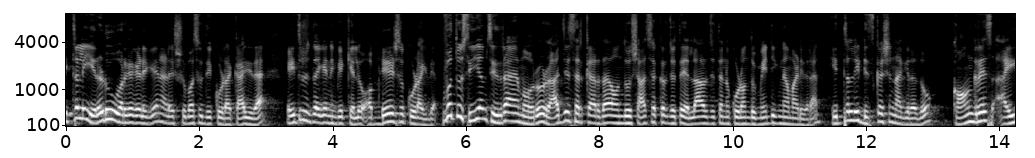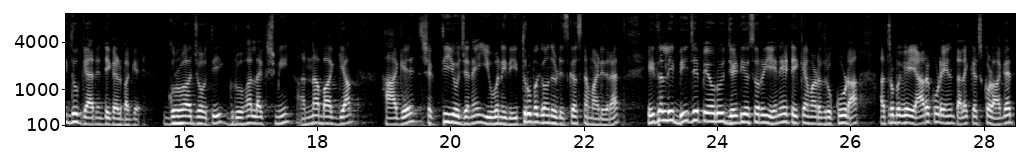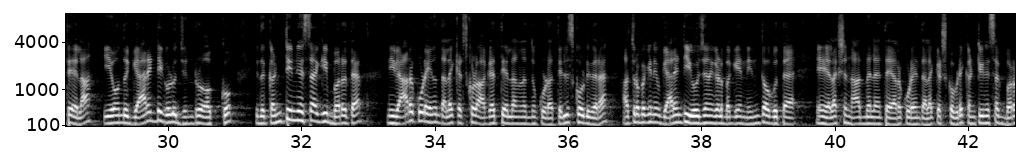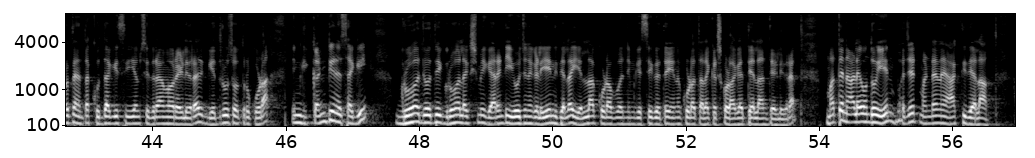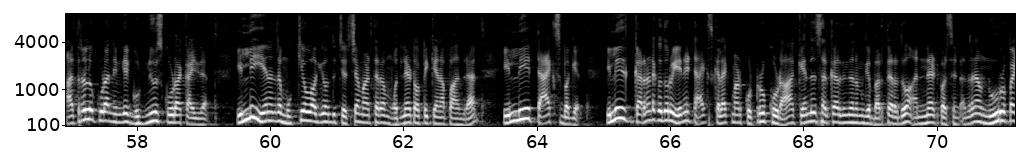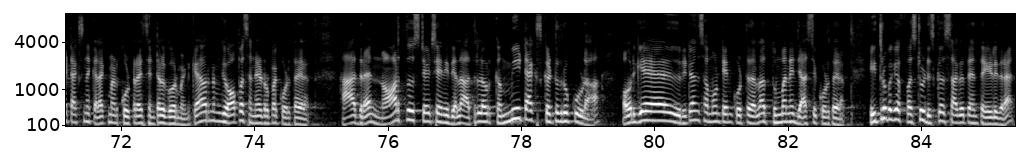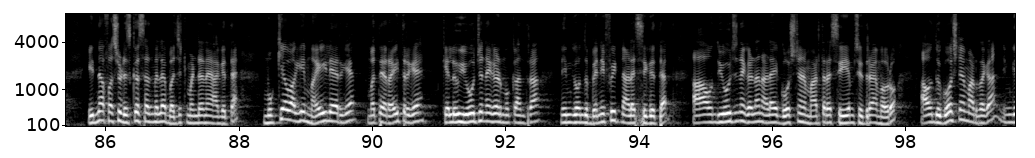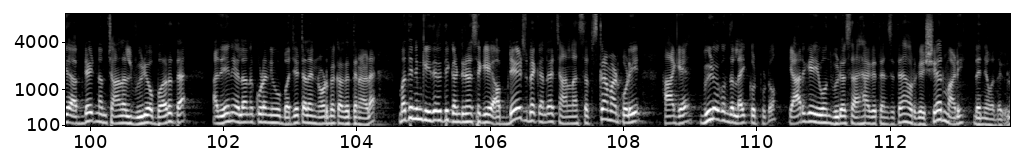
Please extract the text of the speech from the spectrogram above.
ಇದರಲ್ಲಿ ಎರಡೂ ವರ್ಗಗಳಿಗೆ ನಾಳೆ ಶುಭ ಸುದ್ದಿ ಕೂಡ ಕಾಯ್ದಿದೆ. ಇದ್ರ ಜೊತೆಗೆ ನಿಮಗೆ ಕೆಲವು ಅಪ್ಡೇಟ್ಸ್ ಕೂಡ ಇದೆ. ಇವತ್ತು ಸಿ ಎಂ ಅವರು ರಾಜ್ಯ ಸರ್ಕಾರದ ಒಂದು ಶಾಸಕರ ಜೊತೆ ಎಲ್ಲರ ಜೊತೆನೂ ಕೂಡ ಒಂದು ಮೀಟಿಂಗ್ನ ಮಾಡಿದರೆ ಇದರಲ್ಲಿ ಡಿಸ್ಕಷನ್ ಆಗಿರೋದು ಕಾಂಗ್ರೆಸ್ ಐದು ಗ್ಯಾರಂಟಿಗಳ ಬಗ್ಗೆ. ಗೃಹ ಜ್ಯೋತಿ ಗೃಹಲಕ್ಷ್ಮಿ ಅನ್ನಭಾಗ್ಯ ಹಾಗೆ ಶಕ್ತಿ ಯೋಜನೆ ಯುವನಿಧಿ ಇದ್ರ ಬಗ್ಗೆ ಒಂದು ಡಿಸ್ಕಸ್ನ ಮಾಡಿದರೆ, ಇದರಲ್ಲಿ ಬಿ ಜೆ ಪಿಯವರು ಜೆ ಡಿ ಎಸ್ ಅವರು ಏನೇ ಟೀಕೆ ಮಾಡಿದ್ರು ಕೂಡ, ಅದ್ರ ಬಗ್ಗೆ ಯಾರು ಕೂಡ ಏನು ತಲೆ ಕೆಡಿಸ್ಕೊಳ್ಳೋ ಅಗತ್ಯ ಇಲ್ಲ. ಈ ಒಂದು ಗ್ಯಾರಂಟಿಗಳು ಜನರು ಹಕ್ಕು. ಇದು ಕಂಟಿನ್ಯೂಸ್ ಆಗಿ ಬರುತ್ತೆ. ನೀವು ಯಾರು ಕೂಡ ಏನು ತಲೆ ಕೆಡಿಸ್ಕೊಳ್ಳೋ ಅಗತ್ಯ ಇಲ್ಲ ಅನ್ನೋದನ್ನು ಕೂಡ ತಿಳಿಸ್ಕೊಟ್ಟಿದ್ದಾರೆ. ಅದ್ರ ಬಗ್ಗೆ ನೀವು ಗ್ಯಾರಂಟಿ ಯೋಜನೆಗಳ ಬಗ್ಗೆ ನಿಂತೋಗುತ್ತೆ ಈ ಎಲೆಕ್ಷನ್ ಆದಮೇಲೆ ಅಂತ ಯಾರು ಕೂಡ ಏನು ತಲೆ ಕೆಡಿಸ್ಕೊಬೇಡಿ. ಕಂಟಿನ್ಯೂಸ್ ಆಗಿ ಬರುತ್ತೆ ಅಂತ ಖುದ್ದಾಗಿ ಸಿ ಎಂ ಸಿದ್ದರಾಮಯ್ಯ ಅವರು ಹೇಳಿದರೆ, ಗೆದ್ರು ಸೋತರು ಕೂಡ ನಿಮಗೆ ಕಂಟಿನ್ಯೂಸ್ ಆಗಿ ಗೃಹ ಜ್ಯೋತಿ ಗೃಹಲಕ್ಷ್ಮಿ ಗ್ಯಾರಂಟಿ ಯೋಜನೆಗಳು ಏನಿದೆಯಲ್ಲ, ಎಲ್ಲ ಕೂಡ ನಿಮಗೆ ಸಿಗುತ್ತೆ. ಏನು ಕೂಡ ತಲೆ ಕೆಡಿಸ್ಕೊಳ್ಳೋ ಅಗತ್ಯ ಇಲ್ಲ ಅಂತ ಹೇಳಿದರೆ. ಮತ್ತು ನಾಳೆ ಒಂದು ಏನು ಬಜೆಟ್ ಮಂಡನೆ ಆಗ್ತಿದೆಯಲ್ಲ, ಅದರಲ್ಲೂ ಕೂಡ ನಿಮಗೆ ಗುಡ್ ನ್ಯೂಸ್ ಕೂಡ ಕಾಯ್ದಿದೆ. ಇಲ್ಲಿ ಏನಂದರೆ ಮುಖ್ಯವಾಗಿ ಒಂದು ಚರ್ಚೆ ಮಾಡ್ತಿರೋ ಮೊದಲನೇ ಟಾಪಿಕ್ ಏನಪ್ಪ ಅಂದರೆ, ಇಲ್ಲಿ ಟ್ಯಾಕ್ಸ್ ಬಗ್ಗೆ. ಇಲ್ಲಿ ಕರ್ನಾಟಕದವರು ಏನೇ ಟ್ಯಾಕ್ಸ್ ಕಲೆಕ್ಟ್ ಮಾಡಿ ಕೊಟ್ಟರು ಕೂಡ ಕೇಂದ್ರ ಸರ್ಕಾರದಿಂದ ನಮಗೆ ಬರ್ತಾ ಇರೋದು ಹನ್ನೆರಡು ಪರ್ಸೆಂಟ್ ಅಂದರೆ ನಾವು ನೂರು ರೂಪಾಯಿ ಟ್ಯಾಕ್ಸ್ನ ಕಲೆಕ್ಟ್ ಮಾಡಿ ಕೊಟ್ಟರೆ ಸೆಂಟ್ರಲ್ ಗೌರ್ಮೆಂಟ್ಗೆ ಅವ್ರು ನಮಗೆ ವಾಪಸ್ ಹನ್ನೆರಡು ರೂಪಾಯಿ ಕೊಡ್ತಾ ಇದ್ದಾರೆ ಆದರೆ ನಾರ್ತ್ ಸ್ಟೇಟ್ಸ್ ಏನಿದೆಯಲ್ಲ, ಅದರಲ್ಲಿ ಅವ್ರು ಕಮ್ಮಿ ಟ್ಯಾಕ್ಸ್ ಕಟ್ಟಿದ್ರು ಕೂಡ ಅವ್ರಿಗೆ ರಿಟರ್ನ್ಸ್ ಅಮೌಂಟ್ ಏನು ಕೊಡ್ತಾರಲ್ಲ ತುಂಬಾ ಜಾಸ್ತಿ ಕೊಡ್ತಾ ಇದ್ದಾರೆ ಇದ್ರ ಬಗ್ಗೆ ಫಸ್ಟು ಡಿಸ್ಕಸ್ ಆಗುತ್ತೆ ಅಂತ ಹೇಳಿದರೆ ಇದನ್ನ ಫಸ್ಟು ಡಿಸ್ಕಸ್ ಆದಮೇಲೆ ಬಜೆಟ್ ಮಂಡನೆ ಆಗುತ್ತೆ. ಮುಖ್ಯವಾಗಿ ಮಹಿಳೆಯರಿಗೆ ಮತ್ತು ರೈತರಿಗೆ ಕೆಲವು ಯೋಜನೆಗಳ ಮುಖಾಂತರ ನಿಮಗೆ ಒಂದು ಬೆನಿಫಿಟ್ ನಾಳೆ ಸಿಗುತ್ತೆ. ಆ ಒಂದು ಯೋಜನೆಗಳನ್ನ ನಾಳೆ ಘೋಷಣೆ ಮಾಡ್ತಾರೆ ಸಿ ಎಂ ಸಿದ್ದರಾಮಯ್ಯ ಅವರು. ಆ ಒಂದು ಘೋಷಣೆ ಮಾಡಿದಾಗ ನಿಮಗೆ ಅಪ್ಡೇಟ್ ನಮ್ಮ ಚಾನಲ್ ವಿಡಿಯೋ ಬರುತ್ತೆ. ಅದೇನು ಎಲ್ಲನೂ ಕೂಡ ನೀವು ಬಜೆಟಲ್ಲೇ ನೋಡಬೇಕಾಗುತ್ತೆ ನಾಳೆ. ಮತ್ತು ನಿಮಗೆ ಇದೇ ರೀತಿ ಕಂಟಿನ್ಯೂಸ್ ಆಗಿ ಅಪ್ಡೇಟ್ಸ್ ಬೇಕಂದರೆ ಚಾನಲ್ನ ಸಬ್ಸ್ಕ್ರೈಬ್ ಮಾಡ್ಕೊಳ್ಳಿ. ಹಾಗೆ ವಿಡಿಯೋಗೊಂದು ಲೈಕ್ ಕೊಟ್ಬಿಟ್ಟು ಯಾರಿಗೆ ಈ ಒಂದು ವಿಡಿಯೋ ಸಹಾಯ ಆಗುತ್ತೆ ಅನಿಸುತ್ತೆ ಅವ್ರಿಗೆ ಶೇರ್ ಮಾಡಿ. ಧನ್ಯವಾದಗಳು.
